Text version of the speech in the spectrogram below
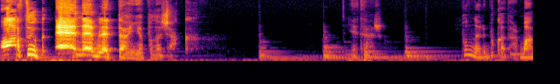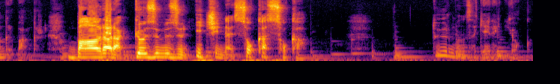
Artık e-devletten yapılacak. Yeter. Bunları bu kadar bangır bangır bağırarak gözümüzün içine soka soka duyurmanıza gerek yok.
